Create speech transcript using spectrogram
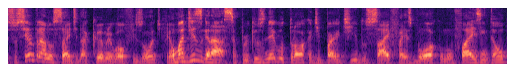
Se você entrar no site da Câmara, igual eu fiz ontem, é uma desgraça, porque os nego troca de partido, sai, faz bloco, não faz, então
